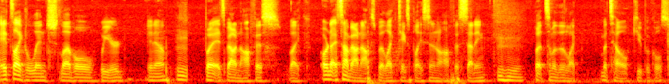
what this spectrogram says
it's like Lynch level weird, you know. Mm. But it's about an office, like, or no, it's not about an office, but like takes place in an office setting. Mm-hmm. But some of the like Mattel cubicles.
